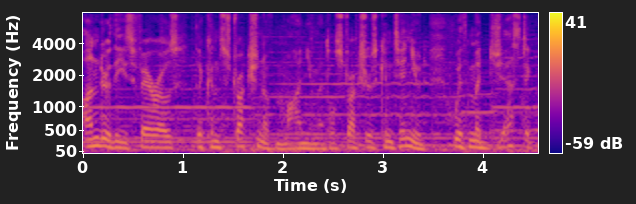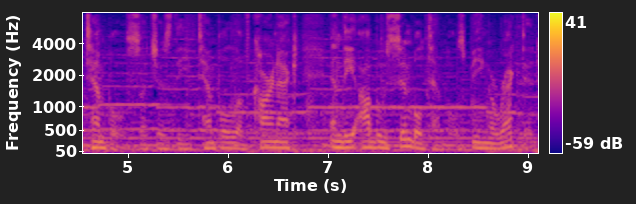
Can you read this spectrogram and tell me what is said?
Under these pharaohs, the construction of monumental structures continued, with majestic temples such as the Temple of Karnak and the Abu Simbel temples being erected.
